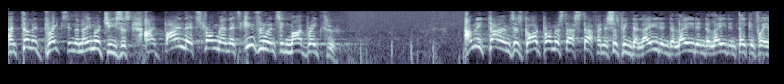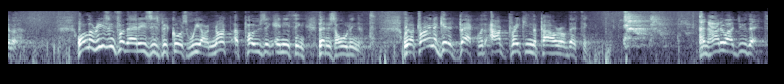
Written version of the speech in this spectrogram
until it breaks in the name of Jesus. I bind that strong man that's influencing my breakthrough. How many times has God promised us stuff and it's just been delayed and delayed and delayed and taken forever? Well, the reason for that is, is because we are not opposing anything that is holding it. We are trying to get it back without breaking the power of that thing. And how do I do that?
